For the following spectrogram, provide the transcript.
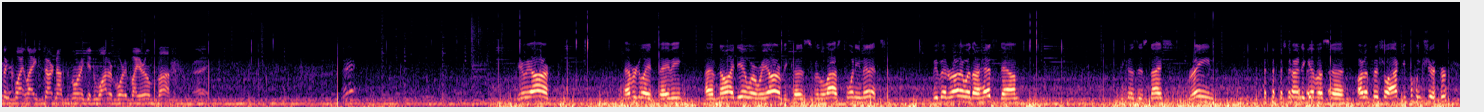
Nothing quite like starting out the morning getting waterboarded by your own buff. Right. Here we are. Everglades, baby. I have no idea where we are because for the last 20 minutes we've been running with our heads down because this nice rain is trying to give us a artificial acupuncture.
